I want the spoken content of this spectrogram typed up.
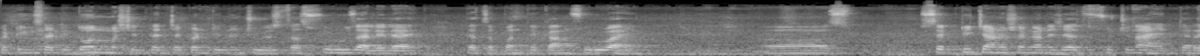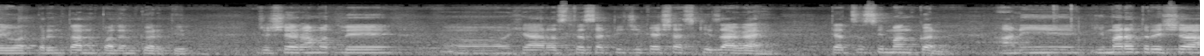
कटिंगसाठी दोन मशीन त्यांच्या कंटिन्यू चोवीस तास सुरू झालेले आहे. त्याचं पण ते काम सुरू आहे. सेफ्टीच्या अनुषंगाने ज्या सूचना आहेत त्या रविवारपर्यंत अनुपालन करतील. जे शहरामधले ह्या रस्त्यासाठी जी काही शासकीय जागा आहे त्याचं सीमांकन आणि इमारत रेषा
